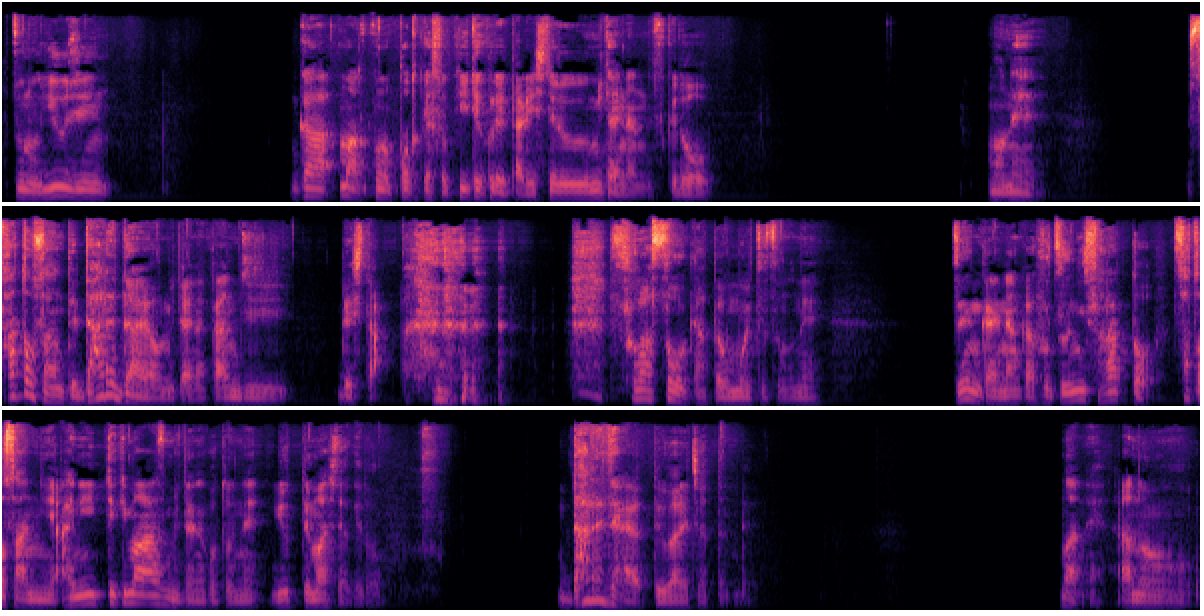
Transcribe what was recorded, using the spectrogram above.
普通の友人が、まあ、このポッドキャスト聞いてくれたりしてるみたいなんですけど、もうね、佐藤さんって誰だよみたいな感じでした。そらそうかと思いつつもね、前回なんか普通にさらっと佐藤さんに会いに行ってきますみたいなことをね、言ってましたけど、誰だよって言われちゃったんで。まあね、あの、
